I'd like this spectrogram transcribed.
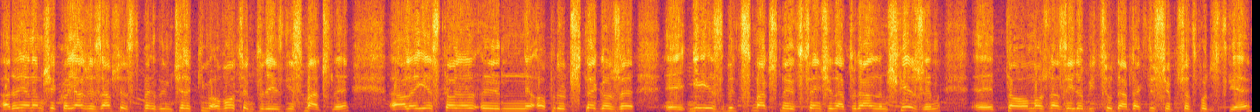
Aronia nam się kojarzy zawsze z pewnym cierpkim owocem, który jest niesmaczny, ale jest to oprócz tego, że e, nie jest zbyt smaczny w sensie naturalnym, świeżym, e, to można z niej robić cuda praktycznie w przetwórstwie,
